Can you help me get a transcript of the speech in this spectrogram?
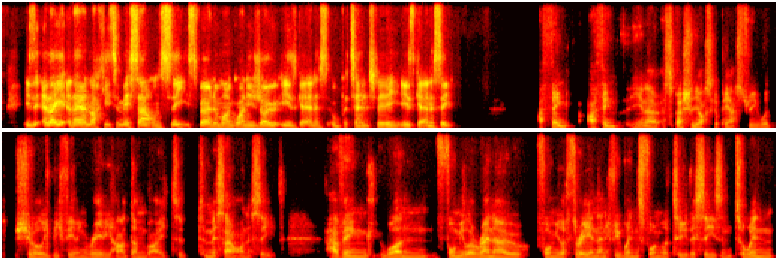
is it, are they are they unlucky to miss out on seats? Bearing in mind Guan Yu Zhou is getting a or oh, potentially is getting a seat. I think I think you know, especially Oscar Piastri would surely be feeling really hard done by to to miss out on a seat. Having won Formula Renault, Formula Three, and then if he wins Formula Two this season, to win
